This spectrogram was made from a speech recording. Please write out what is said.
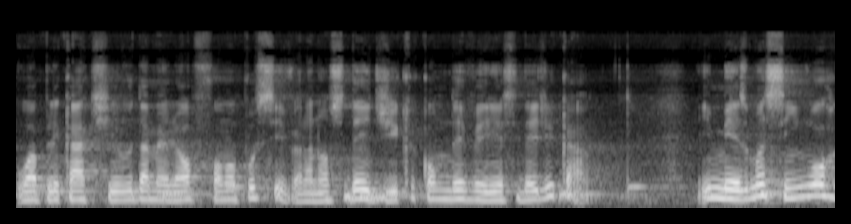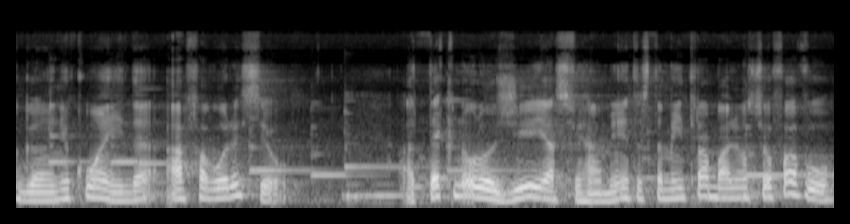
o aplicativo da melhor forma possível, ela não se dedica como deveria se dedicar. E mesmo assim, o orgânico ainda a favoreceu. A tecnologia e as ferramentas também trabalham a seu favor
